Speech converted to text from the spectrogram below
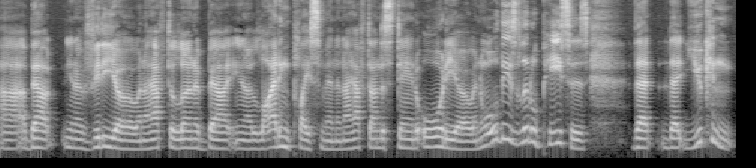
uh, about you know video, and I have to learn about you know lighting placement, and I have to understand audio, and all these little pieces that that you can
